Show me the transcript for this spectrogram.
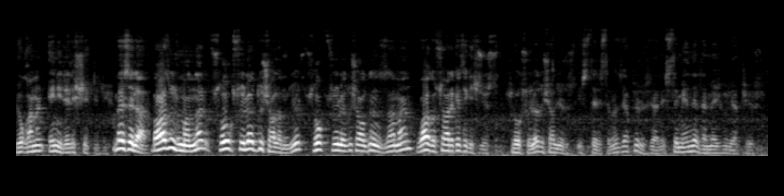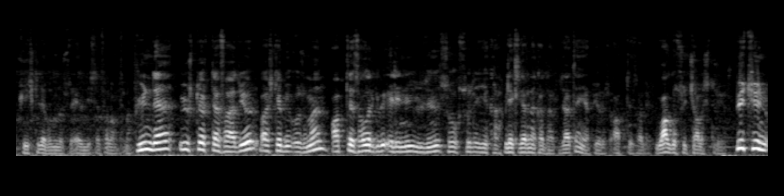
Yoganın en ileri şekli diyor. Mesela bazı uzmanlar soğuk suyla duş alın diyor. Soğuk suyla duş aldığın zaman vagosu harekete geçiriyorsun. Soğuk suyla duş alıyoruz. İster istemez yapıyoruz yani. İstemeyenler de mecbur yapıyor. İlişkide bulunursa, evliyse falan filan. Günde 3-4 defa diyor başka bir uzman abdest alır gibi elini yüzünü soğuk suyla yıkar. Bileklerine kadar. Zaten yapıyoruz abdest alıyor. Vagosu çalıştırıyor. Bütün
